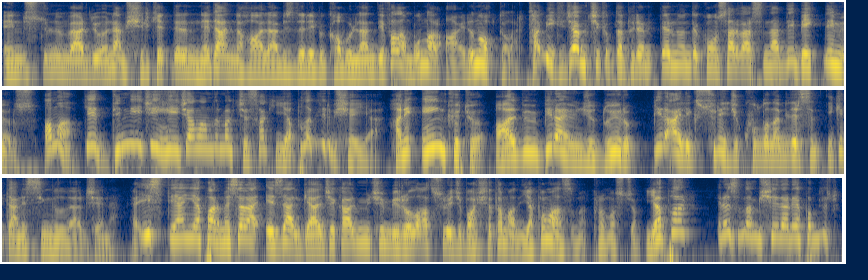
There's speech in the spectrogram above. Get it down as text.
endüstrinin verdiği önem, şirketlerin nedenle hala bizde rap'i kabullendiği falan bunlar ayrı noktalar var. Tabii ki canım çıkıp da piramitlerin önünde konser versinler diye beklemiyoruz. Ama ya dinleyiciyi heyecanlandırmak için sanki yapılabilir bir şey ya. Hani en kötü albümü bir ay önce duyurup bir aylık süreci kullanabilirsin. iki tane single vereceğine. Ya isteyen yapar. Mesela Ezel gelecek albüm için bir rollout süreci başlatamaz, yapamaz mı promosyon? Yapar. En azından bir şeyler yapabilir.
